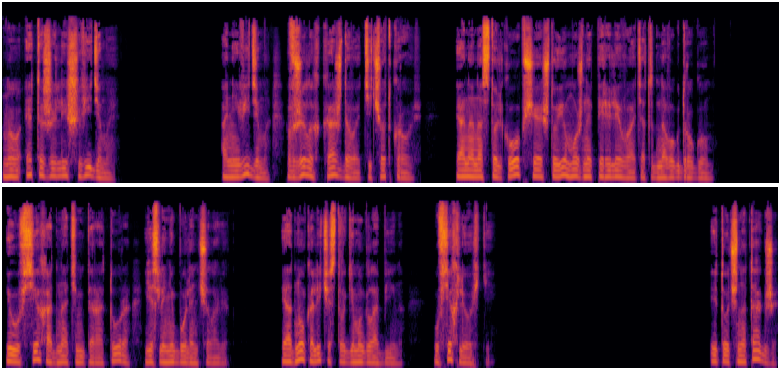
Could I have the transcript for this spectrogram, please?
Но это же лишь видимое. А невидимо в жилах каждого течет кровь, и она настолько общая, что ее можно переливать от одного к другому. И у всех одна температура, если не болен человек, и одно количество гемоглобина, у всех легкие. И точно так же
